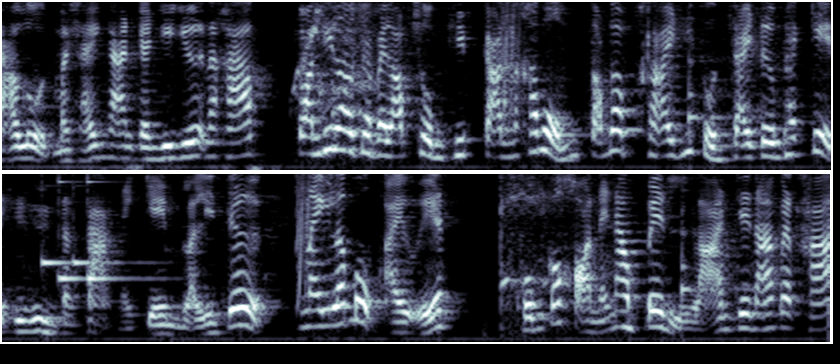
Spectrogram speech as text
ดาวน์โหลดมาใช้งานกันเยอะๆนะครับ ก่อนที่เราจะไปรับชมคลิปกันนะครับผมสำหรับใครที่สนใจเติมแพ็กเกจอื่นๆต่างๆ ในเกม l a l e n g e r ในระบบ iOS ผมก็ขอแนะนำเป็นร้านเจน้ำกระทะ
